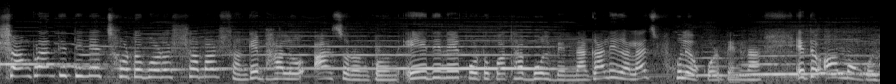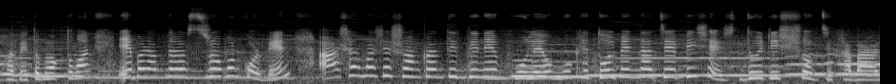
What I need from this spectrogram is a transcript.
সংক্রান্তির দিনে ছোট বড় সবার সঙ্গে ভালো আচরণ করুন। এই দিনে কটু কথা বলবেন না, গালিগালাজ ভুলেও করবেন না। এতে অমঙ্গল হবে। তো ভক্তগণ, এবার আপনারা শ্রবণ করবেন, আষাঢ় মাসের সংক্রান্তির দিনে ভুলেও মুখে তুলবেন না যে বিশেষ দুইটি সবজি খাবার।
